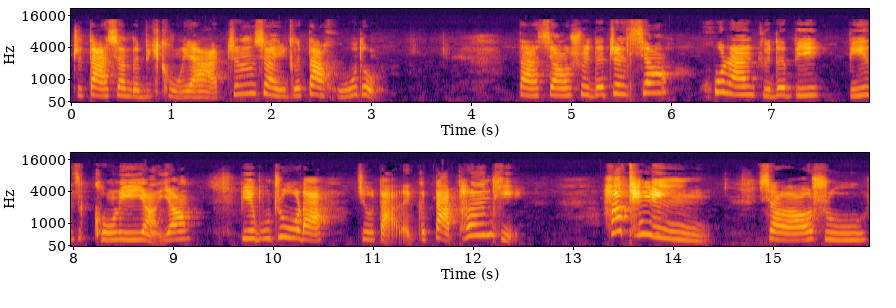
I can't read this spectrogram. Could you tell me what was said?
这大象的鼻孔呀，真像一个大胡同。大象睡得正香，忽然觉得鼻鼻子孔里痒痒，憋不住了，就打了一个大喷嚏。哈听，小老鼠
